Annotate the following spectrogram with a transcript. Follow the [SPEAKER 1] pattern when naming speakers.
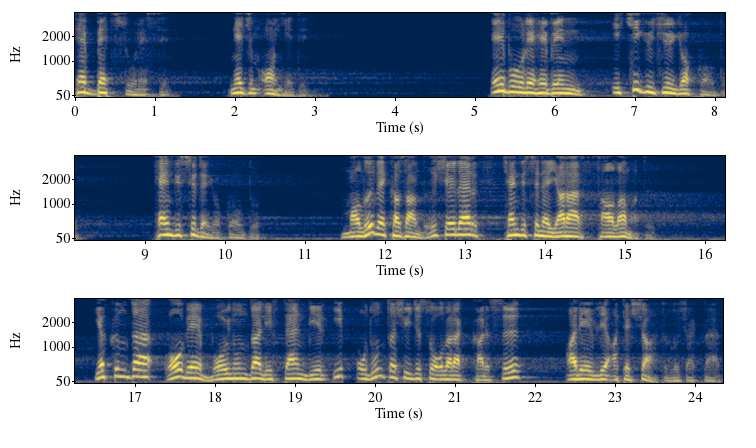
[SPEAKER 1] Tebbet Suresi Necm 17 Ebu Leheb'in iki gücü yok oldu. Kendisi de yok oldu. Malı ve kazandığı şeyler kendisine yarar sağlamadı. Yakında o ve boynunda liften bir ip odun taşıyıcısı olarak karısı alevli ateşe atılacaklar.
